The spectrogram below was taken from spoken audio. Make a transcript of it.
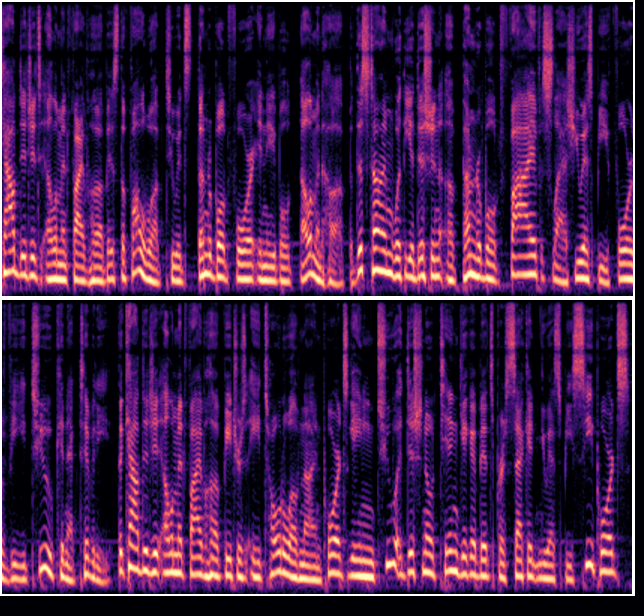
CalDigit's Element 5 Hub is the follow-up to its Thunderbolt 4 enabled Element Hub, but this time with the addition of Thunderbolt 5 slash USB 4 V2 connectivity. The CalDigit Element 5 Hub features a total of 9 ports, gaining two additional 10 gigabits per second USB-C ports,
